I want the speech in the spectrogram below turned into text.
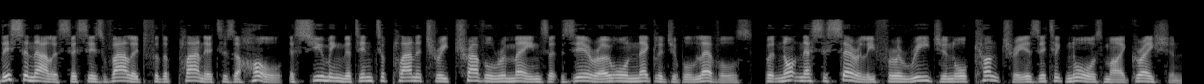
This analysis is valid for the planet as a whole assuming that interplanetary travel remains at zero or negligible levels, but not necessarily for a region or country as it ignores migration.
